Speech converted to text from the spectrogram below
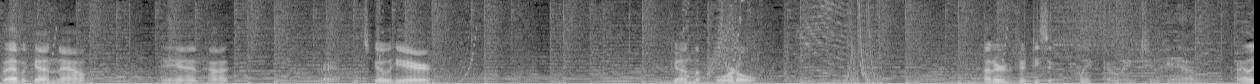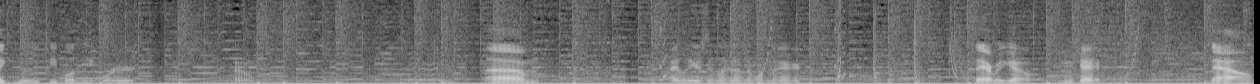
Do I have a gun now? And how... Right, let's go here. Gun the portal. 156. Quit going to him. Can I, like, move people in the order? Um... Hylia's the only other one there. There we go. Okay. Now...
